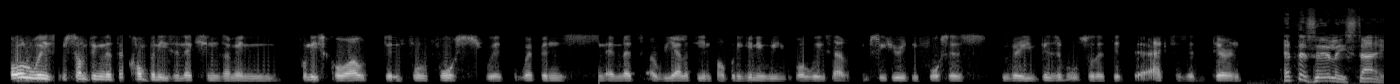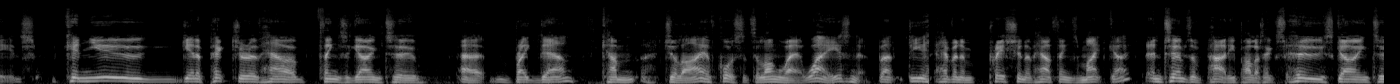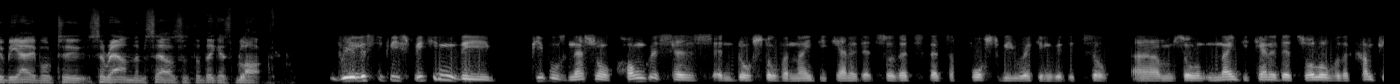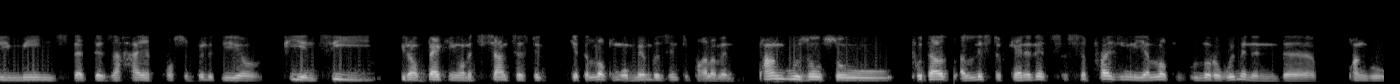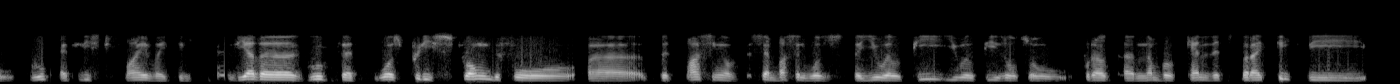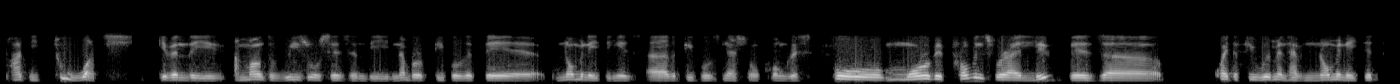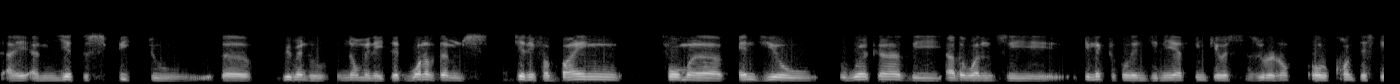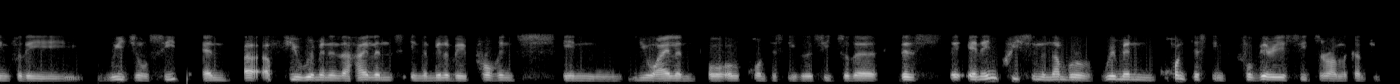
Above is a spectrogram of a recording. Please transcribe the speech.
always something that accompanies elections. I mean, police go out in full force with weapons, and that's a reality in Papua New Guinea. We always have security forces very visible so that it acts as a deterrent. At this early stage, can you get a picture of how things are going to uh, break down come July? Of course, it's a long way away, isn't it? But do you have an impression of how things might go? In terms of party politics, who's going to be able to surround themselves with the biggest bloc? Realistically speaking, the People's National Congress has endorsed over 90 candidates, so that's that's a force to be reckoned with itself. Um, so 90 candidates all over the country means that there's a higher possibility of PNC, you know, backing on its chances to get a lot more members into Parliament. Pangu has also put out a list of candidates. Surprisingly, a lot, a lot of women in the Pangu group, at least five, I think. The other group that was pretty strong before uh, the passing of Sam Basil was the ULP. ULP has also put out a number of candidates, but I think the party to watch given the amount of resources and the number of people that they're nominating is uh, the People's National Congress. For more of Morobe province, where I live, there's uh, quite a few women have nominated. I am yet to speak to the women who nominated. One of them's Jennifer Byng, former NGO worker. The other one's the electrical engineer, Pinkewes Zuranok, all contesting for the regional seat. And a, a few women in the Highlands, in the Milne province, in New Ireland, all contesting for the seat. So the, there's an increase in the number of women contesting for various seats around the country.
